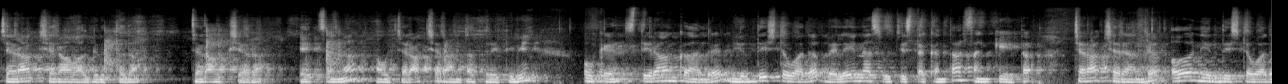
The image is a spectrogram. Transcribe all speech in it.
ಚರಾಕ್ಷರವಾಗಿರುತ್ತದೆ. ಚರಾಕ್ಷರ. ಎಕ್ಸ್ ಅನ್ನ ನಾವು ಚರಾಕ್ಷರ ಅಂತ ಕರಿತೀವಿ. ಓಕೆ ಸ್ಥಿರಾಂಕ ಅಂದರೆ ನಿರ್ದಿಷ್ಟವಾದ ಬೆಲೆಯನ್ನು ಸೂಚಿಸ್ತಕ್ಕಂಥ ಸಂಕೇತ. ಚರಾಕ್ಷರ ಅಂದರೆ ಅನಿರ್ದಿಷ್ಟವಾದ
